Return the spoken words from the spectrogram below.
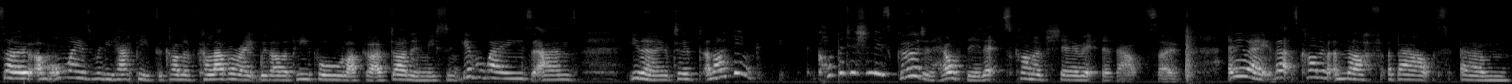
So I'm always really happy to kind of collaborate with other people like I've done in recent giveaways and you know to and I think competition is good and healthy. Let's kind of share it about. So anyway, that's kind of enough about um,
